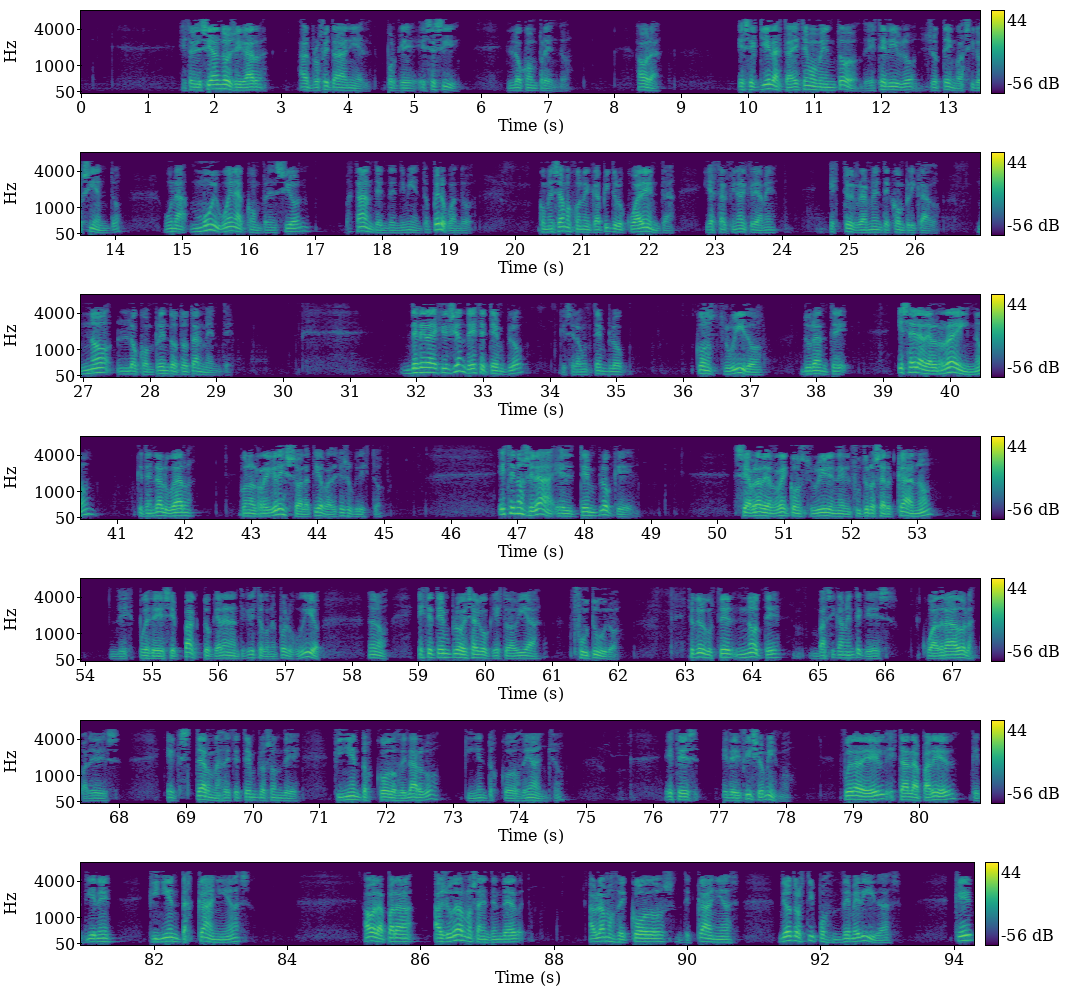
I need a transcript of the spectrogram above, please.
Estoy deseando llegar al profeta Daniel, porque ese sí lo comprendo. Ahora, Ezequiel hasta este momento de este libro, yo tengo, así lo siento, una muy buena comprensión, bastante entendimiento, pero cuando comenzamos con el capítulo 40 y hasta el final, créame, estoy realmente complicado. No lo comprendo totalmente. Desde la descripción de este templo, que será un templo construido durante esa era del reino que tendrá lugar con el regreso a la tierra de Jesucristo, este no será el templo que se habrá de reconstruir en el futuro cercano, después de ese pacto que hará el anticristo con el pueblo judío. No, no, este templo es algo que es todavía futuro. Yo creo que usted note básicamente que es cuadrado, las paredes externas de este templo son de 500 codos de largo, 500 codos de ancho. Este es el edificio mismo. Fuera de él está la pared que tiene 500 cañas. Ahora, para ayudarnos a entender, hablamos de codos, de cañas, de otros tipos de medidas que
